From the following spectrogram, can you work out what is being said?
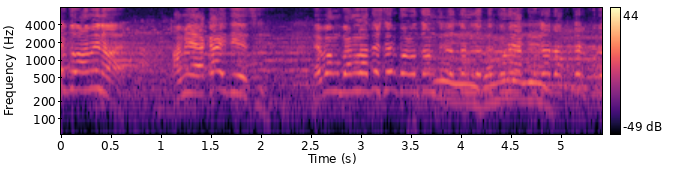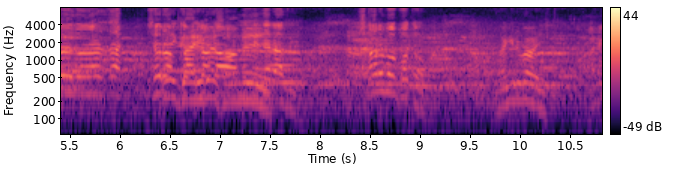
শুধু আমি নয় আমি একাই দিয়েছি। এবং বাংলাদেশের গণতন্ত্রের জন্য যদি কোনো এক ফোঁটা রক্তের প্রয়োজন হয় সে দিতে রাজি। সর্বপ্রথম। মানে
